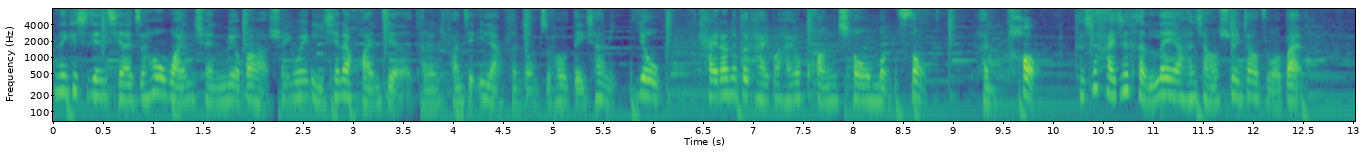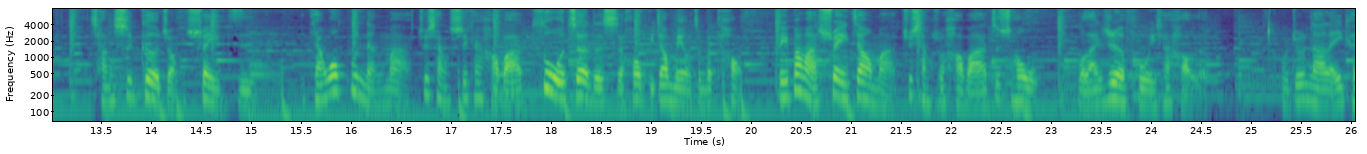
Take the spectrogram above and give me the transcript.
那个时间起来之后完全没有办法睡，因为你现在缓解了，可能缓解一两分钟之后，等一下你又开到那个开关，还要狂抽猛送，很痛，可是还是很累啊，很想要睡觉怎么办？尝试各种睡姿。仰卧不能嘛，就想试看好吧。坐着的时候比较没有这么痛，没办法睡觉嘛，就想说好吧，这时候我来热敷一下好了。我就拿了一颗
